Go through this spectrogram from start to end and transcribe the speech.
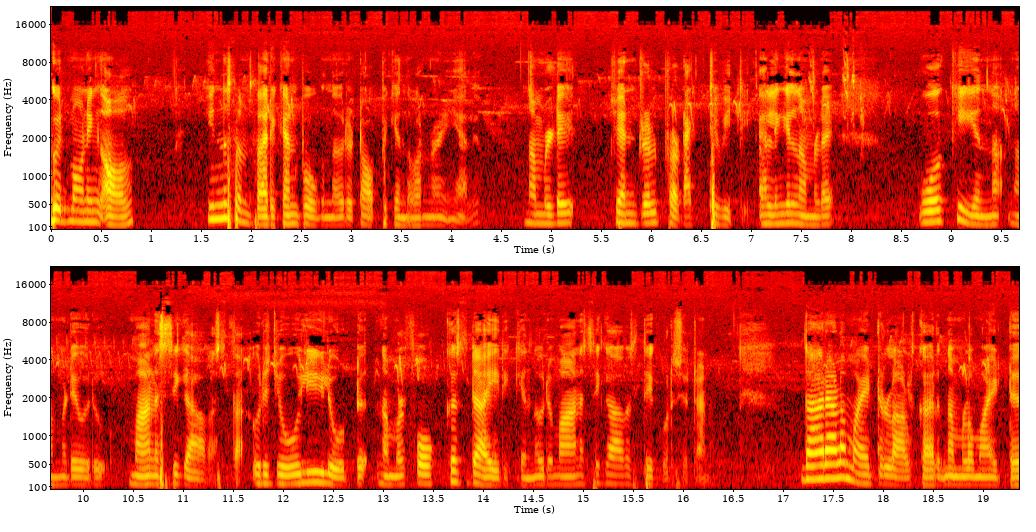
ഗുഡ് മോർണിംഗ് ഓൾ ഇന്ന് സംസാരിക്കാൻ പോകുന്ന ഒരു ടോപ്പിക് എന്ന് പറഞ്ഞു കഴിഞ്ഞാൽ നമ്മുടെ ജനറൽ പ്രൊഡക്ടിവിറ്റി അല്ലെങ്കിൽ നമ്മുടെ വർക്ക് ചെയ്യുന്ന നമ്മുടെ ഒരു മാനസികാവസ്ഥ ഒരു ജോലിയിലോട്ട് നമ്മൾ ഫോക്കസ്ഡ് ആയിരിക്കുന്ന ഒരു മാനസികാവസ്ഥയെക്കുറിച്ചിട്ടാണ് ധാരാളമായിട്ടുള്ള ആൾക്കാർ നമ്മളുമായിട്ട്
